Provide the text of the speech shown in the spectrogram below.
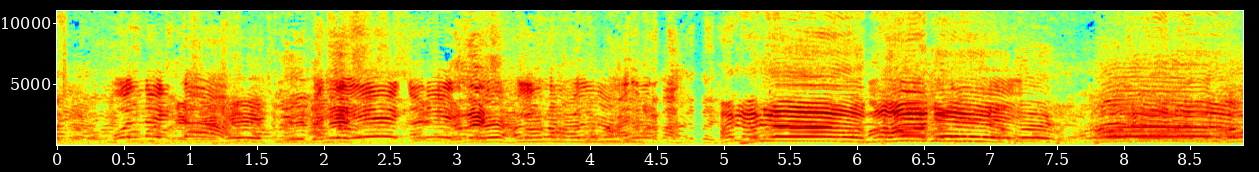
हर हर महादेव चला एकदा हर हर महादेव नॉट पॉलिटिकल फक्त हर हर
